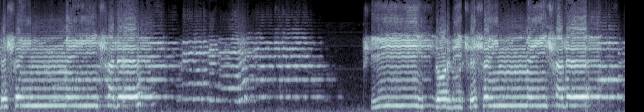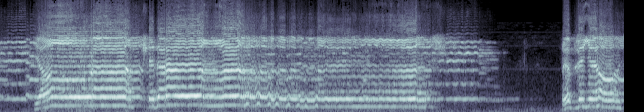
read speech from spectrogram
کش این میکده. کیست دردی کش این میکده. یارب که درش قبله و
